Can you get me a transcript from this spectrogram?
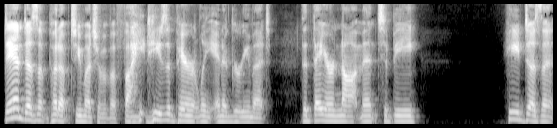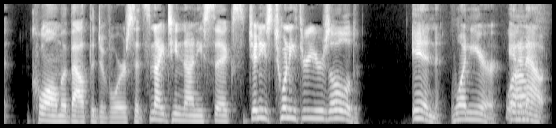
Dan doesn't put up too much of a fight. He's apparently in agreement that they are not meant to be. He doesn't qualm about the divorce. It's 1996. Jennie's 23 years old. In one year, in and out.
